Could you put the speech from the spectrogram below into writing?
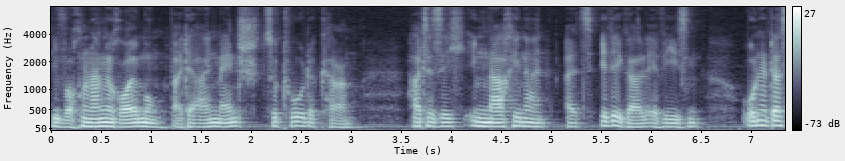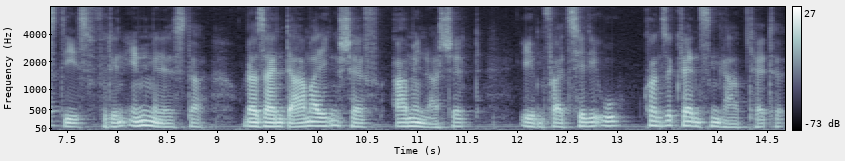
Die wochenlange Räumung, bei der ein Mensch zu Tode kam, hatte sich im Nachhinein als illegal erwiesen, ohne dass dies für den Innenminister oder seinen damaligen Chef Armin Laschet, ebenfalls CDU, Konsequenzen gehabt hätte.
